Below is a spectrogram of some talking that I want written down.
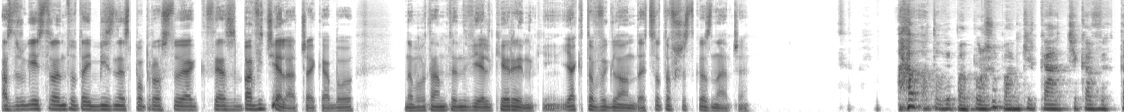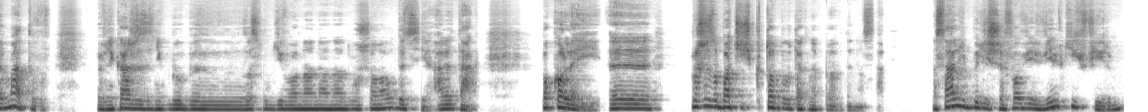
a z drugiej strony tutaj biznes po prostu jak zbawiciela czeka, bo no bo tamten wielkie rynki. Jak to wygląda? Co to wszystko znaczy? A, to wie pan, poruszył pan kilka ciekawych tematów. Pewnie każdy z nich byłby zasługiwał na, na, na dłuższą audycję, ale tak, po kolei. Yy, proszę zobaczyć, kto był tak naprawdę na sali. Na sali byli szefowie wielkich firm,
